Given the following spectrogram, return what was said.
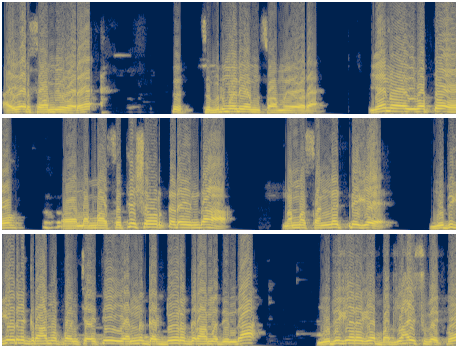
ಅಯ್ಯರ್ ಸ್ವಾಮಿ ಅವರೇ ಸುಬ್ರಹ್ಮಣ್ಯಂ ಸ್ವಾಮಿ ಅವರೇ ಏನು ಇವತ್ತು ನಮ್ಮ ಸತೀಶ್ ಅವ್ರ ಕಡೆಯಿಂದ ನಮ್ಮ ಸಂಘಟನೆಗೆ ಮುದಿಗೆರೆ ಗ್ರಾಮ ಪಂಚಾಯತಿ ಎನ್ ಗಡ್ಡೂರು ಗ್ರಾಮದಿಂದ ಮುದಿಗೆರೆಗೆ ಬದಲಾಯಿಸಬೇಕು.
